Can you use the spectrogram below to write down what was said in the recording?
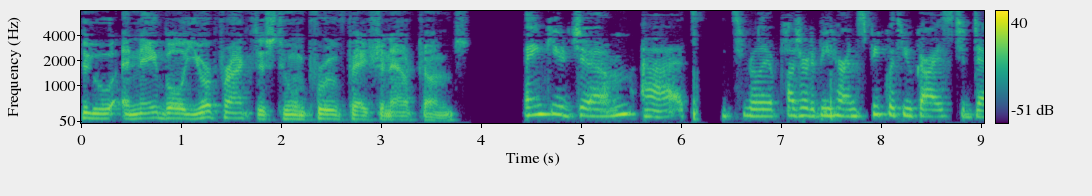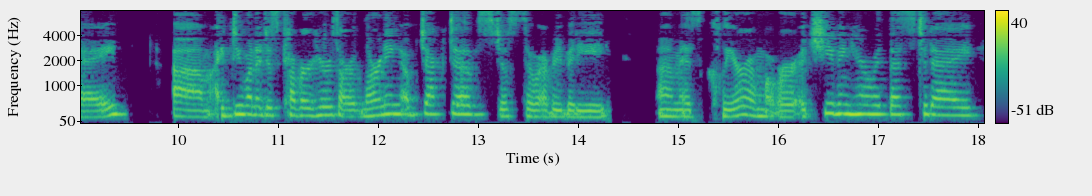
to enable your practice to improve patient outcomes. Thank you, Jim. Uh, it's, it's, really a pleasure to be here and speak with you guys today. Um, I do want to just cover here's our learning objectives, just so everybody um, is clear on what we're achieving here with this today.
